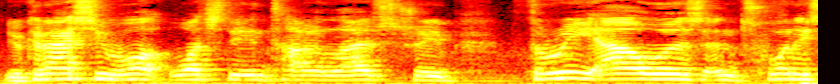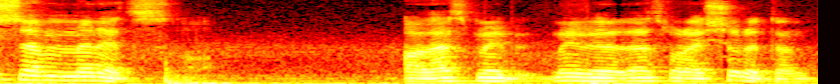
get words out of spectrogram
You can actually wa- watch the entire live stream, three hours and twenty-seven minutes. Oh, that's maybe maybe that's what I should have done.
